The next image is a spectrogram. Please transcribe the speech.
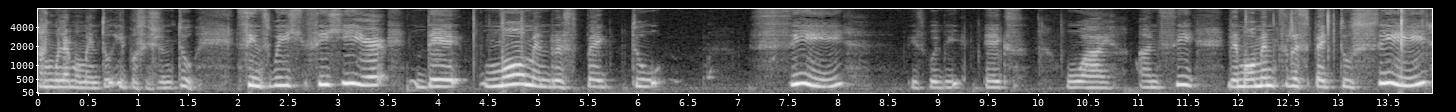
angular momentum in position 2. Since we see here the moment respect to c, this will be x, y, and c. The moment respect to c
